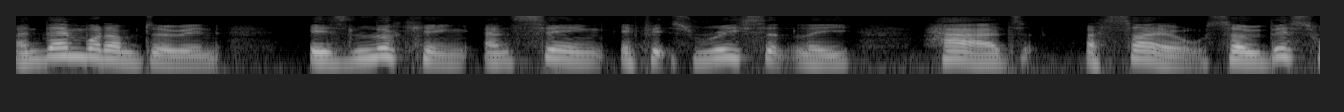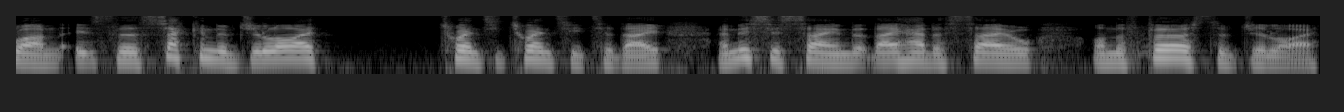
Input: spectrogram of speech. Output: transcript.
And then what I'm doing is looking and seeing if it's recently had a sale. So this one, it's the 2nd of July 2020 today. And this is saying that they had a sale on the 1st of July.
